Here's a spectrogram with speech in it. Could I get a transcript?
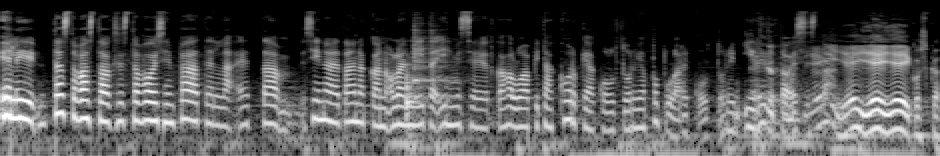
Eli tästä vastauksesta voisin päätellä, että sinä et ainakaan ole niitä ihmisiä, jotka haluaa pitää korkeakulttuurin ja populaarikulttuurin irti toisistaan. Ei, ei, ei, ei, koska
